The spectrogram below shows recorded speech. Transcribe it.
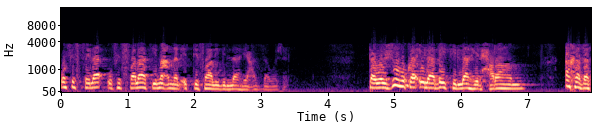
وفي الصلاة, وفي الصلاة معنى الاتصال بالله عز وجل. توجهك إلى بيت الله الحرام أخذت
